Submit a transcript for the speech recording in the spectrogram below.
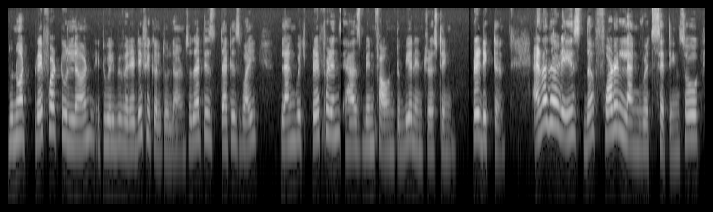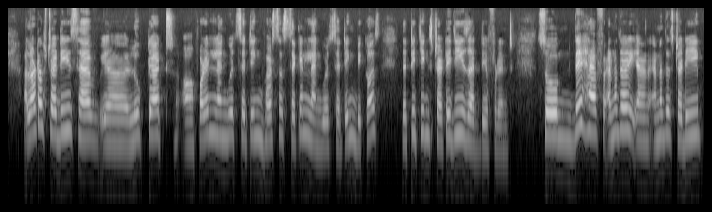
do not prefer to learn it will be very difficult to learn. So that is that is why language preference has been found to be an interesting predictor. Another is the foreign language setting. So, a lot of studies have uh, looked at uh, foreign language setting versus second language setting because the teaching strategies are different. So, they have another uh, another study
